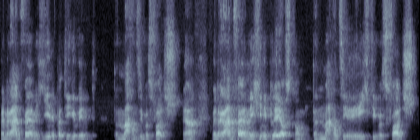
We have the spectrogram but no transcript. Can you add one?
wenn Rheinfeier nicht jede Partie gewinnt, dann machen sie was falsch. Ja? Wenn Rheinfeier nicht in die Playoffs kommt, dann machen sie richtig was falsch.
